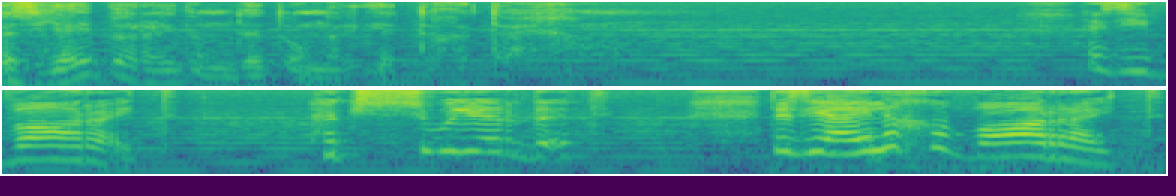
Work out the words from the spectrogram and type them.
Is jy bereid om dit onder eed te getuig? Dis die waarheid. Ek sweer dit. Dis die heilige waarheid.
